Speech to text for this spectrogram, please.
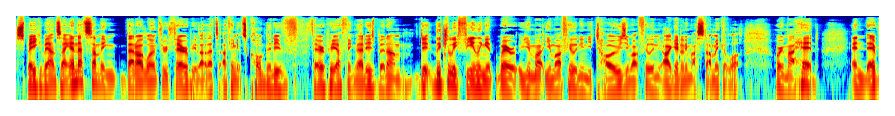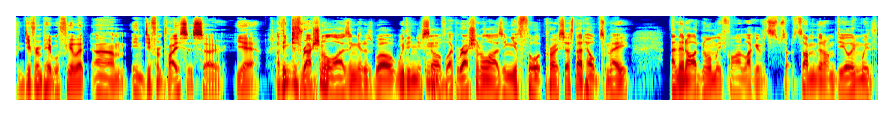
speak about and saying, and that's something that I learned through therapy. Like that's I think it's cognitive therapy. I think that is, but um, d- literally feeling it where you might you might feel it in your toes, you might feel it. In, I get it in my stomach a lot, or in my head, and ev different people feel it um in different places. So yeah, I think just rationalizing it as well within Mm. yourself, like rationalizing your thought process, that helps me. And then I'd normally find, like, if it's something that I'm dealing with,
